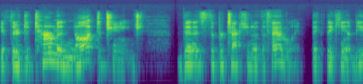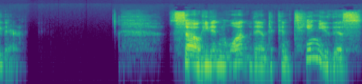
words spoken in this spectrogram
If they're determined not to change, then it's the protection of the family. They, they can't be there. So he didn't want them to continue this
